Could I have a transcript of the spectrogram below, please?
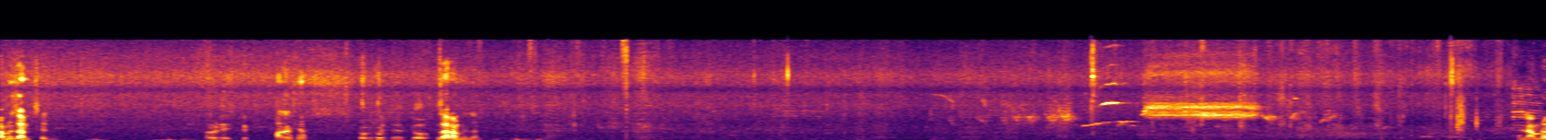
আপনি যান ছেড়ে দিন আমি ফাঁকা শেষ কবি করছেন তো যান আপনি যান আমরা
